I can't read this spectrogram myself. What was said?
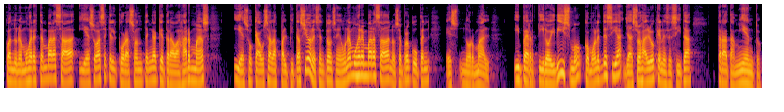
cuando una mujer está embarazada y eso hace que el corazón tenga que trabajar más y eso causa las palpitaciones. Entonces, en una mujer embarazada, no se preocupen, es normal. Hipertiroidismo, como les decía, ya eso es algo que necesita tratamiento.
